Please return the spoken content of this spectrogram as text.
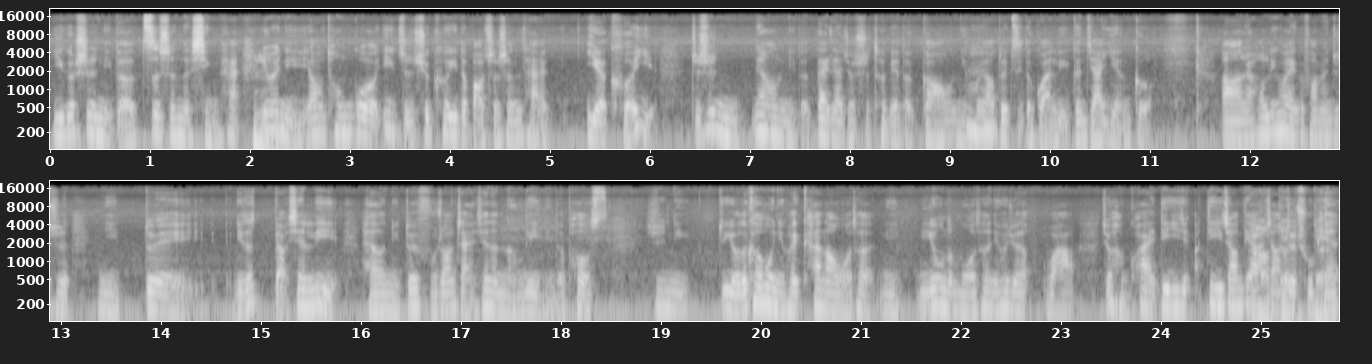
一个是你的自身的形态，因为你要通过一直去刻意的保持身材也可以，只是你那样你的代价就是特别的高，你会要对自己的管理更加严格。啊、然后另外一个方面就是你对你的表现力，还有你对服装展现的能力，你的 pose，就是你就有的客户你会看到模特，你你用的模特，你会觉得哇，就很快，第一第一张、第二张就出片。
